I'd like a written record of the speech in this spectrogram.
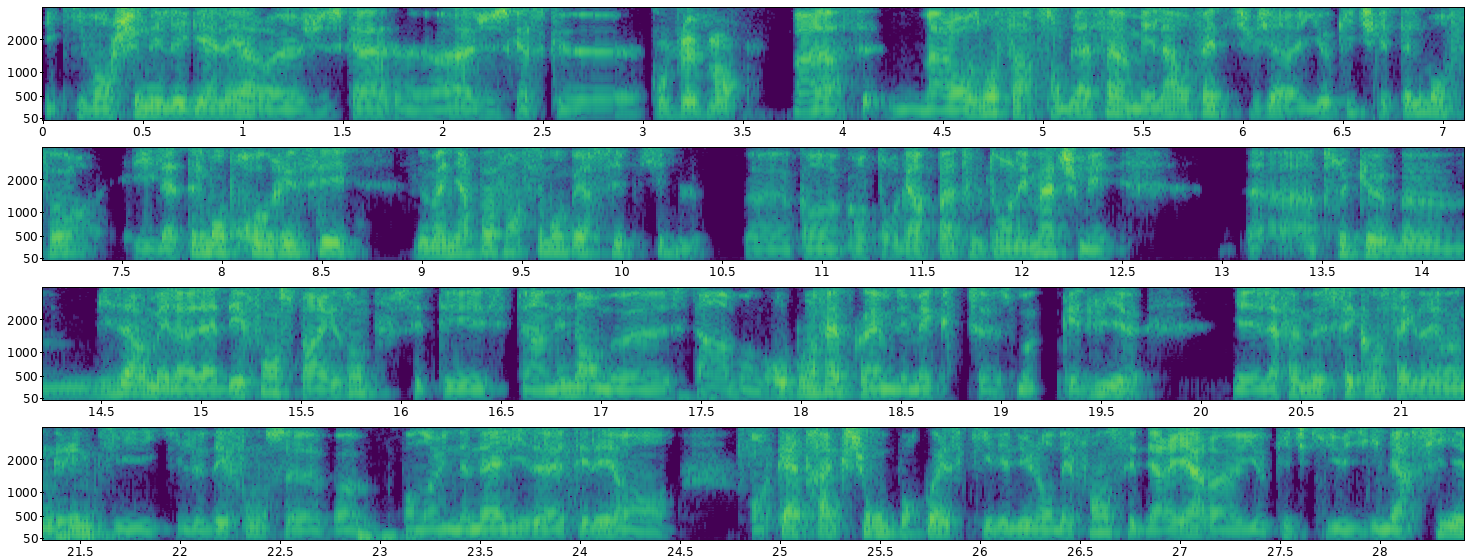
et, qui va enchaîner les galères jusqu'à voilà, jusqu'à ce que. Complètement. Voilà, malheureusement, ça ressemble à ça. Mais là, en fait, je veux dire, Jokic est tellement fort et il a tellement progressé de manière pas forcément perceptible quand, quand on regarde pas tout le temps les matchs, mais un truc euh, bah, bizarre, mais la, défense, par exemple, c'était un énorme, c'était un gros point faible quand même. Les mecs se, moquaient de lui. Il y a la fameuse séquence avec Draymond Green qui, le défonce euh, pendant une analyse à la télé en, quatre actions. Pourquoi est-ce qu'il est nul en défense? Et derrière, euh, Jokic qui lui dit merci,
